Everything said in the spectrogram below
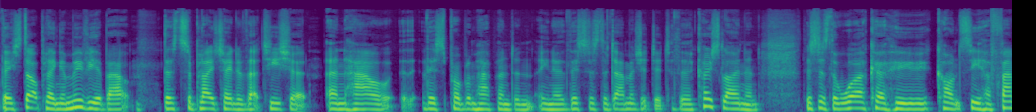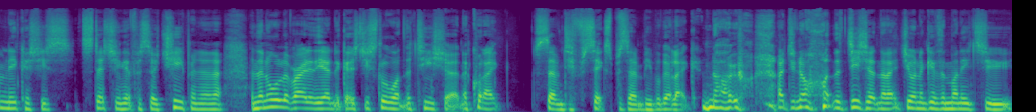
they start playing a movie about the supply chain of that T-shirt and how this problem happened, and you know this is the damage it did to the coastline, and this is the worker who can't see her family because she's stitching it for so cheap, and and then all the right at the end it goes, do you still want the T-shirt? And I like. 76% people go like no i do not want the t-shirt and they're like do you want to give the money to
